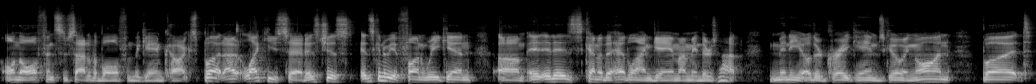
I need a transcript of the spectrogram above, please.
on the offensive side of the ball from the Gamecocks. But I, like you said, it's just it's going to be a fun weekend. Um, it, it is kind of the headline game. I mean, there's not many other great games going on, but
